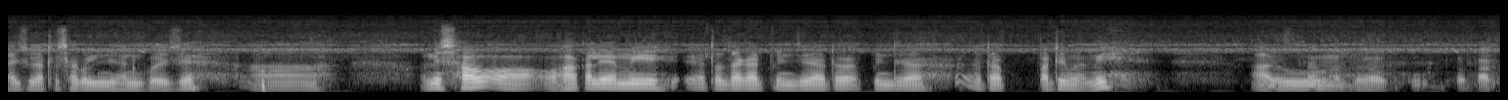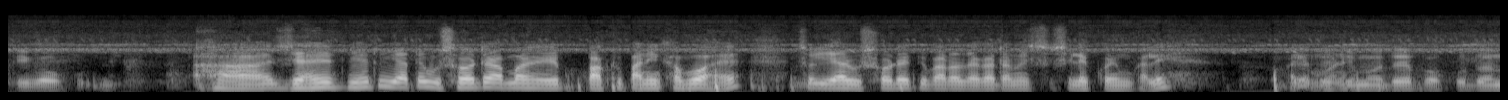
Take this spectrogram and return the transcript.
আজিও এটা ছাগলী নিধন কৰিছে। আমি চাওঁ অহাকালি আমি এটা জেগাত পিঞ্জিৰা এটা পিঞ্জিৰা এটা পাতিম আমি। আৰু পাতিব। যিহেতু ইয়াতে ওচৰতে আমাৰ এই পানী খাব আহে চ' ইয়াৰ ওচৰতে কিবা এটা জেগাত আমি চিলেক্ট কৰিম কালি। ইতিমধ্যে পশুধন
